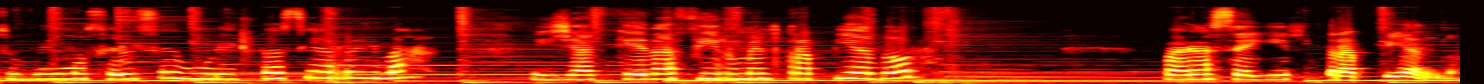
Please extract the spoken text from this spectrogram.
subimos el segurito hacia arriba y ya queda firme el trapeador para seguir trapeando.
